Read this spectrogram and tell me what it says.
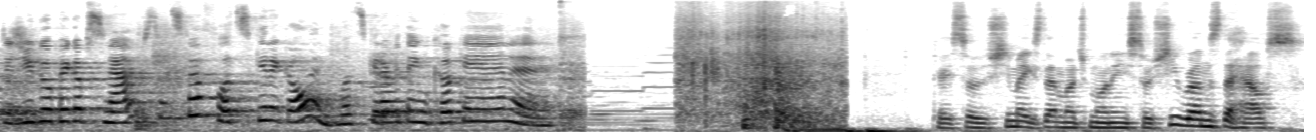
Did you go pick up snacks and stuff? Let's get it going. Let's get everything cooking and Okay, so she makes that much money, so she runs the house.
